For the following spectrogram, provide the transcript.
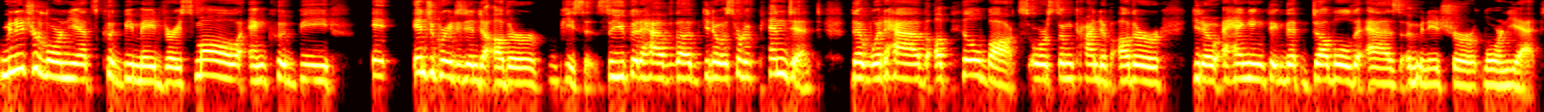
miniature lorgnettes could be made very small and could be integrated into other pieces. So you could have the, you know, a sort of pendant that would have a pillbox or some kind of other, you know, hanging thing that doubled as a miniature lorgnette.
